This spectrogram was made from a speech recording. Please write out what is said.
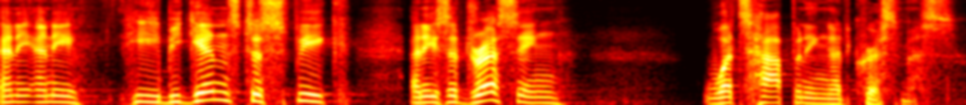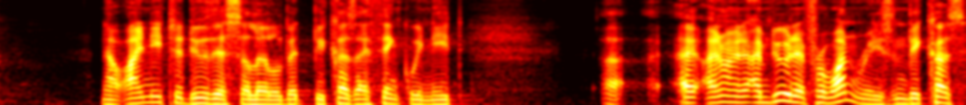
and he, and he he begins to speak and he's addressing what's happening at Christmas. Now, I need to do this a little bit because I think we need, uh, I, I'm doing it for one reason because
